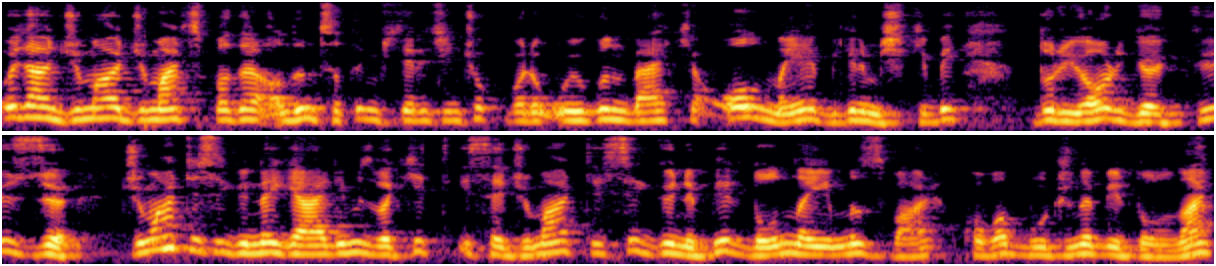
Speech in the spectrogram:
o yüzden cuma, cumartesi, pazar alım satım işleri için çok böyle uygun belki olmayabilirmiş gibi duruyor gökyüzü. Cumartesi gününe geldiğimiz vakit ise cumartesi günü bir dolunayımız var. Kova burcuna bir dolunay.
